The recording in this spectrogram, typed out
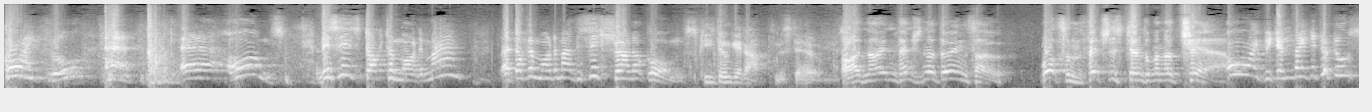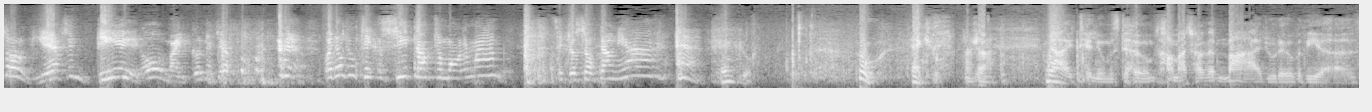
go right through. Uh, Holmes, this is Dr. Mortimer. Uh, Dr. Mortimer, this is Sherlock Holmes. Please don't get up, Mr. Holmes. I had no intention of doing so. Watson, fetch this gentleman a chair. Oh, I'd be delighted to do so. Yes, indeed. Oh, my goodness. yes. Why don't you take a seat, Dr. Mortimer? Sit yourself down here. Thank you. Oh, thank you. Pleasure. May I tell you, Mr. Holmes, how much I've admired you over the years?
